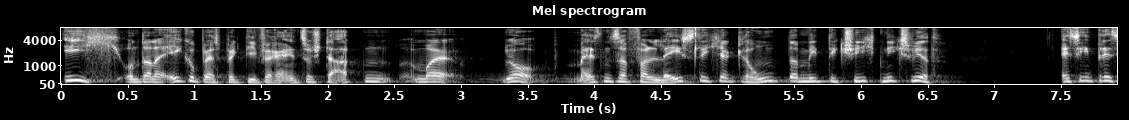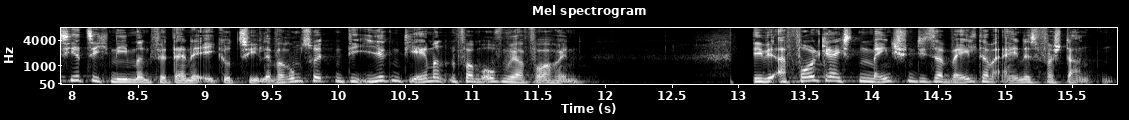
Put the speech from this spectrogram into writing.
Ich und einer Ego-Perspektive reinzustarten mal ja, meistens ein verlässlicher Grund, damit die Geschichte nichts wird. Es interessiert sich niemand für deine Ego-Ziele. Warum sollten die irgendjemanden vom Ofen hervorholen? Die erfolgreichsten Menschen dieser Welt haben eines verstanden.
